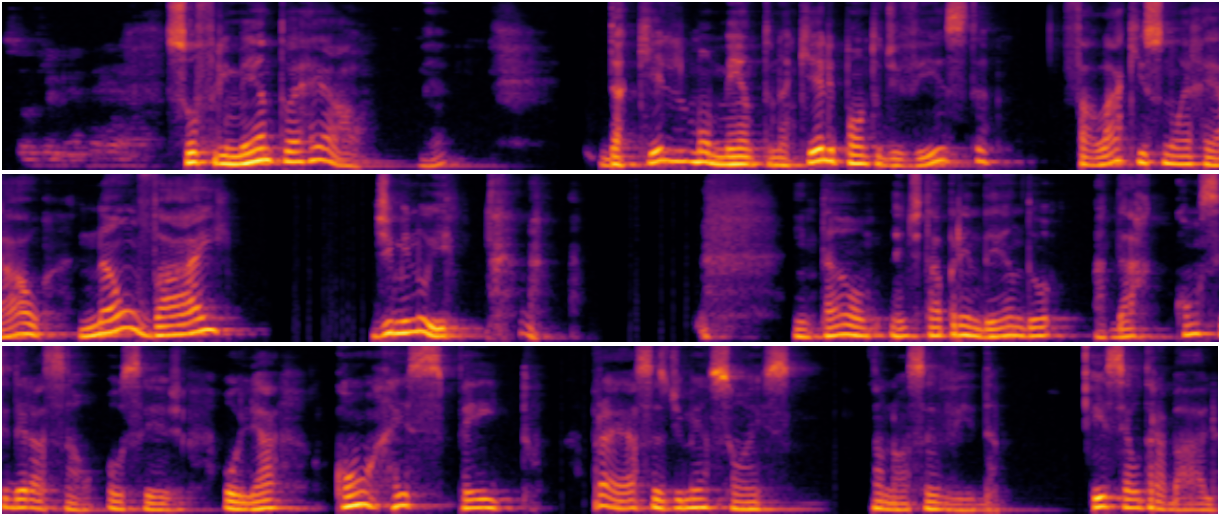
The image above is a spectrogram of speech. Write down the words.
Sofrimento é real. Sofrimento é real né? Daquele momento, naquele ponto de vista, falar que isso não é real não vai diminuir. então, a gente está aprendendo a dar consideração, ou seja, olhar com respeito para essas dimensões na nossa vida. Esse é o trabalho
